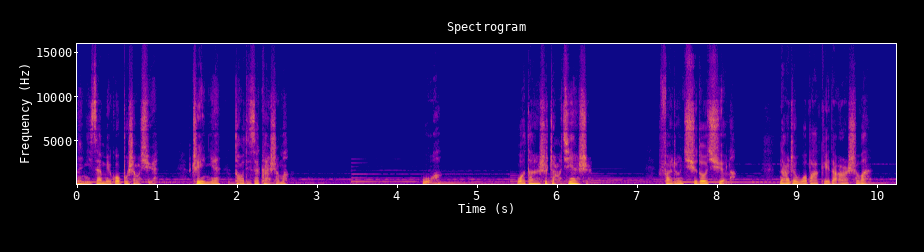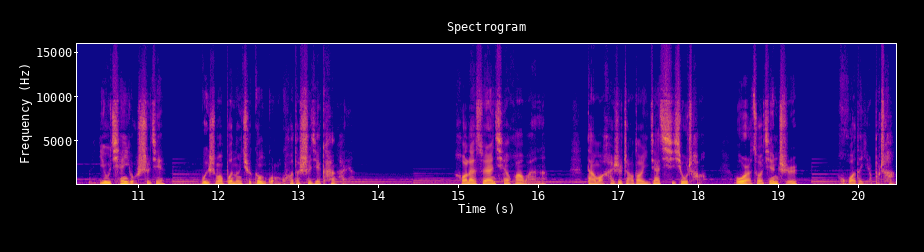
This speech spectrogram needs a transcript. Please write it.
那你在美国不上学，这一年到底在干什么？我，我当然是长见识，反正去都去了。拿着我爸给的二十万，有钱有时间，为什么不能去更广阔的世界看看呀？后来虽然钱花完了，但我还是找到一家汽修厂，偶尔做兼职，活得也不差。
